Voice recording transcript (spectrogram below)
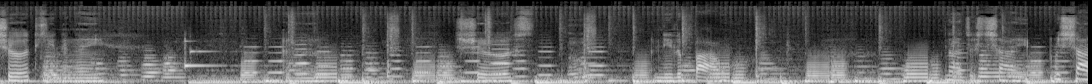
เชิ้ตเขียนยังไง เชิ้ตอันนี้หรือเปล่า น่าจะใช่ ไม่ใช่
